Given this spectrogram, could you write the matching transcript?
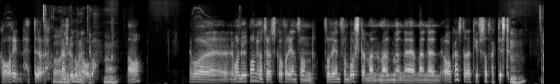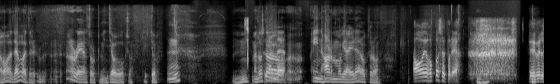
Karin hette det. Karin Kanske du kommer ihåg va? Ja. ja. Det var, det var en utmaning att tröska och få rent från, få rent från borsten men, men, men, men eh, avkastade rätt hyfsat faktiskt. Mm. Ja, det var ett rejält sortiment jag också tyckte jag. Mm. Mm. Men då ska du ha in halm och grejer där också då? Ja, jag hoppas väl på det. Det är väl,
